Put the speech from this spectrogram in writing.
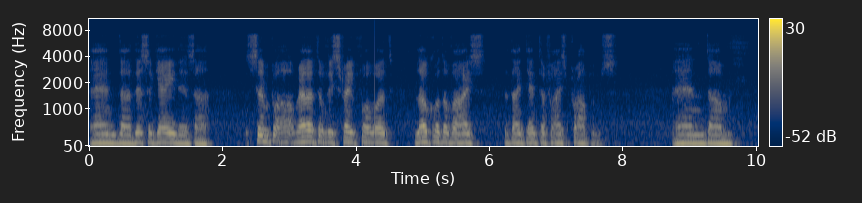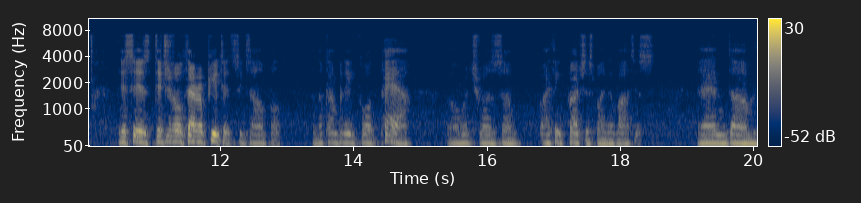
And this, again, is a simple, relatively straightforward local device that identifies problems. And um, this is digital therapeutics example, and the company called Pear, uh, which was, um, I think, purchased by Novartis. And um,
